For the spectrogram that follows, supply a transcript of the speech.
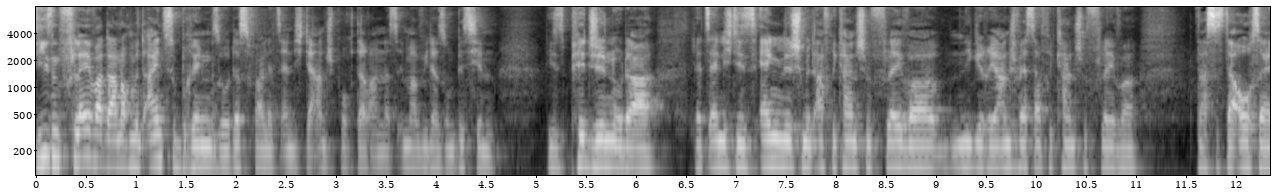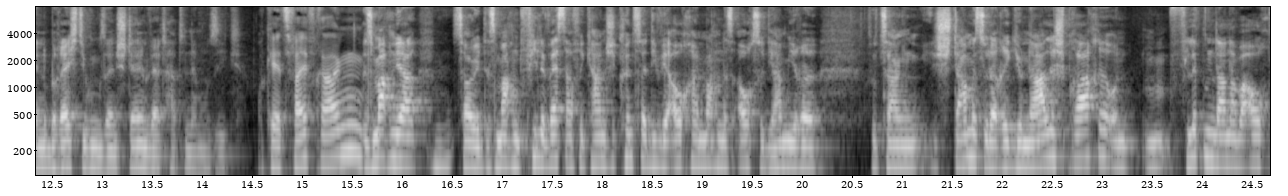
diesen Flavor da noch mit einzubringen, so das war letztendlich der Anspruch daran, dass immer wieder so ein bisschen dieses Pidgin oder letztendlich dieses Englisch mit afrikanischem Flavor, nigerianisch-westafrikanischem Flavor, dass es da auch seine Berechtigung, seinen Stellenwert hat in der Musik. Okay, zwei Fragen. Das machen ja, sorry, das machen viele westafrikanische Künstler, die wir auch hören, machen das auch so. Die haben ihre sozusagen Stammes- oder regionale Sprache und flippen dann aber auch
